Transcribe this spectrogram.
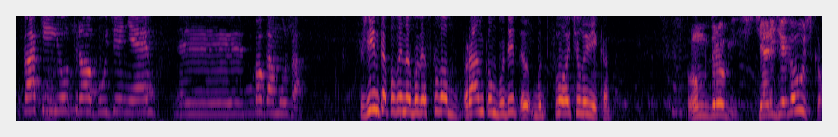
swakie jutro budzienie yy, swoga mужа. Жінка повинна обов'язково ранком будити е, свого чоловіка. Пункт другий. Щеліть його вузько.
